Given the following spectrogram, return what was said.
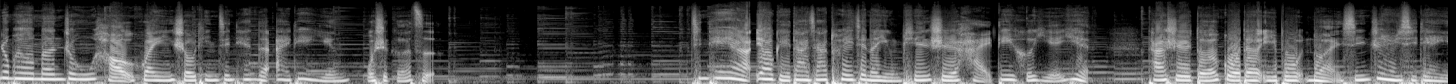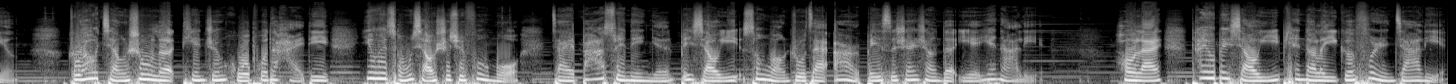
众朋友们，中午好，欢迎收听今天的爱电影，我是格子。今天呀，要给大家推荐的影片是《海蒂和爷爷》，它是德国的一部暖心治愈系电影，主要讲述了天真活泼的海蒂，因为从小失去父母，在八岁那年被小姨送往住在阿尔卑斯山上的爷爷那里，后来他又被小姨骗到了一个富人家里。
